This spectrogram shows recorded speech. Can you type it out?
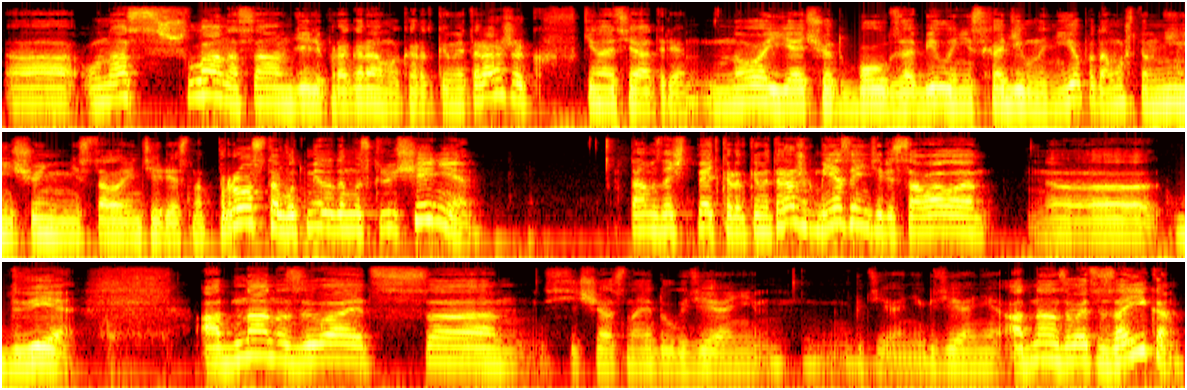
А, У нас шла на самом деле программа короткометражек в кинотеатре, но я что-то болт забил и не сходил на нее, потому что мне ничего не стало интересно. Просто вот методом исключения, там, значит, пять короткометражек, меня заинтересовало э, две. Одна называется, сейчас найду, где они, где они, где они. Одна называется «Заика»,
